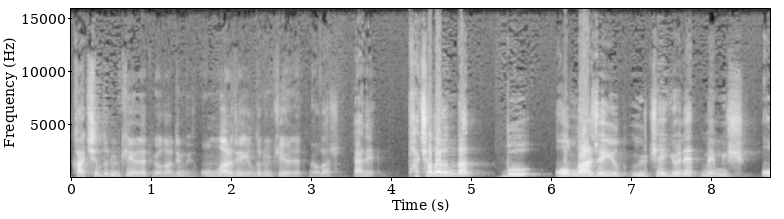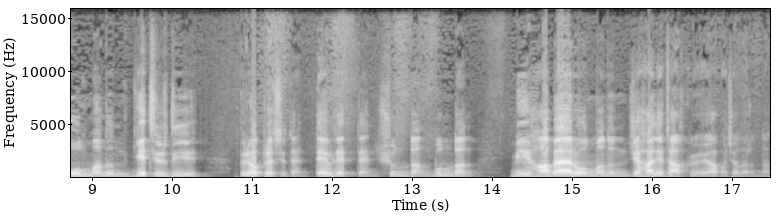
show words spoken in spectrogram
kaç yıldır ülke yönetmiyorlar değil mi? Onlarca yıldır ülke yönetmiyorlar. Yani paçalarından bu onlarca yıl ülke yönetmemiş olmanın getirdiği bürokrasiden, devletten, şundan, bundan bir haber olmanın cehaleti akıyor ya paçalarından.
